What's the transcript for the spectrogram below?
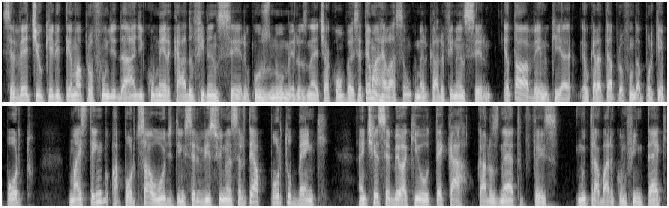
Você vê, tio, que ele tem uma profundidade com o mercado financeiro, com os números, né? Te acompanha. Você tem uma relação com o mercado financeiro. Eu tava vendo que eu quero até aprofundar por que Porto, mas tem a Porto Saúde, tem serviço financeiro, tem a Porto Bank. A gente recebeu aqui o TK, o Carlos Neto, fez muito trabalho com fintech.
